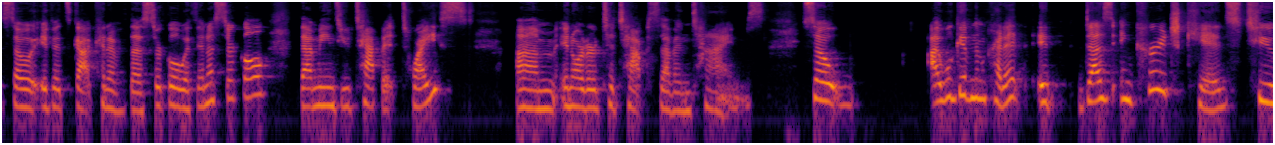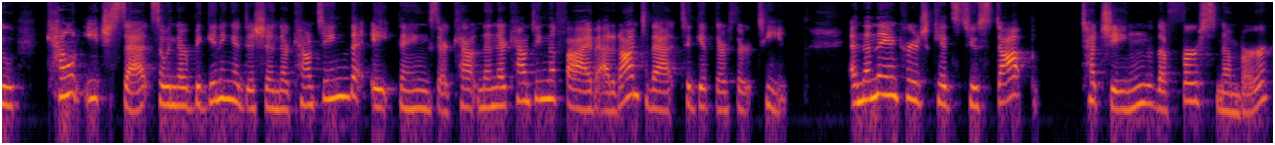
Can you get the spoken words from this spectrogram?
So if it's got kind of the circle within a circle, that means you tap it twice um, in order to tap seven times. So I will give them credit. It does encourage kids to count each set. So in their beginning edition, they're counting the eight things, they're counting, and then they're counting the five added on to that to get their 13. And then they encourage kids to stop touching the first number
